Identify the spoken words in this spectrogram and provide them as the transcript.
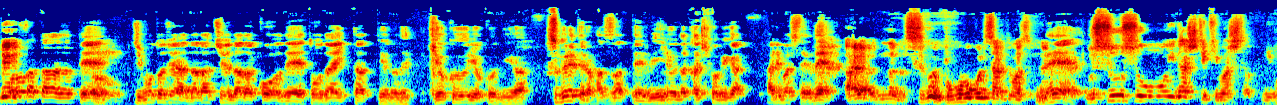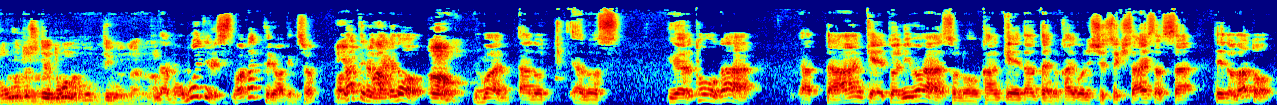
でこの方だっうんて、地元じゃ灘中灘校で東大行ったっていうので、記憶力には優れてるはずだって、いろんな書き込みがありましたよね。あれ、なんかすごいボコボコにされてますよね。ねうすうす思い出してきました。日本語としてどうなのっていうような。もう覚えてるし、分かってるわけでしょ？分かってるんだけど、うん。まあ、あの、あの、すいわゆる党がやったアンケートには、その関係団体の会合に出席した挨拶した程度だと、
